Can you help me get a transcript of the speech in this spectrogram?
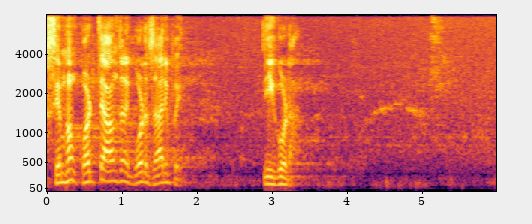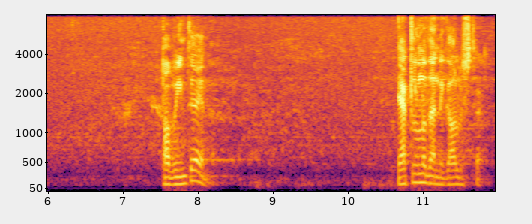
సింహం కొడితే ఆమెతో గోడ జారిపోయింది. ఈ గోడ. పాపం ఇంతే ఆయన ఎట్లనో దాన్ని గాలుస్తాడు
